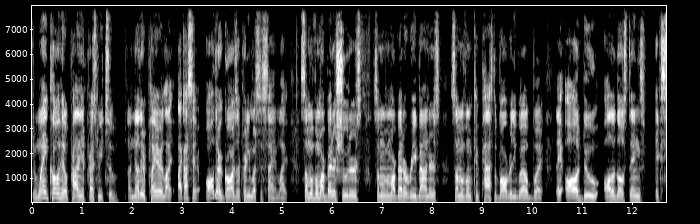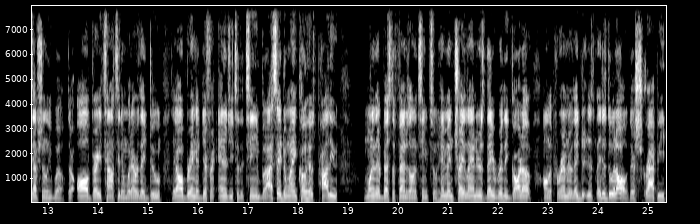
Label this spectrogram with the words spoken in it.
Dwayne Cohill probably impressed me too. Another player, like like I said, all their guards are pretty much the same. Like some of them are better shooters, some of them are better rebounders, some of them can pass the ball really well, but they all do all of those things exceptionally well. They're all very talented in whatever they do. They all bring a different energy to the team. But I say Dwayne Cohill is probably one of their best defenders on the team too. Him and Trey Landers, they really guard up on the perimeter. They just, they just do it all. They're scrappy.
